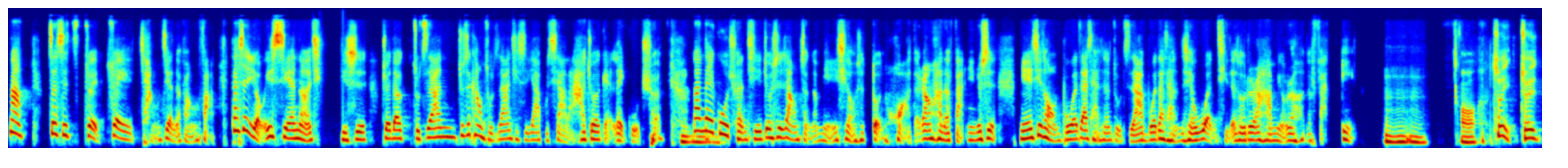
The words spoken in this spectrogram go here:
那这是最最常见的方法，但是有一些呢。其实觉得组织胺就是抗组织胺，其实压不下来，它就会给类固醇。那类固醇其实就是让整个免疫系统是钝化的，让它的反应就是免疫系统不会再产生组织胺，不会再产生这些问题的时候，就让它没有任何的反应。嗯嗯嗯。哦，所以所以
